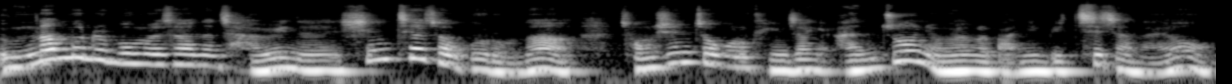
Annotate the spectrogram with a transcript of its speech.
음란물을 보면서 하는 자위는 신체적으로나 정신적으로 굉장히 안 좋은 영향을 많이 미치잖아요.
